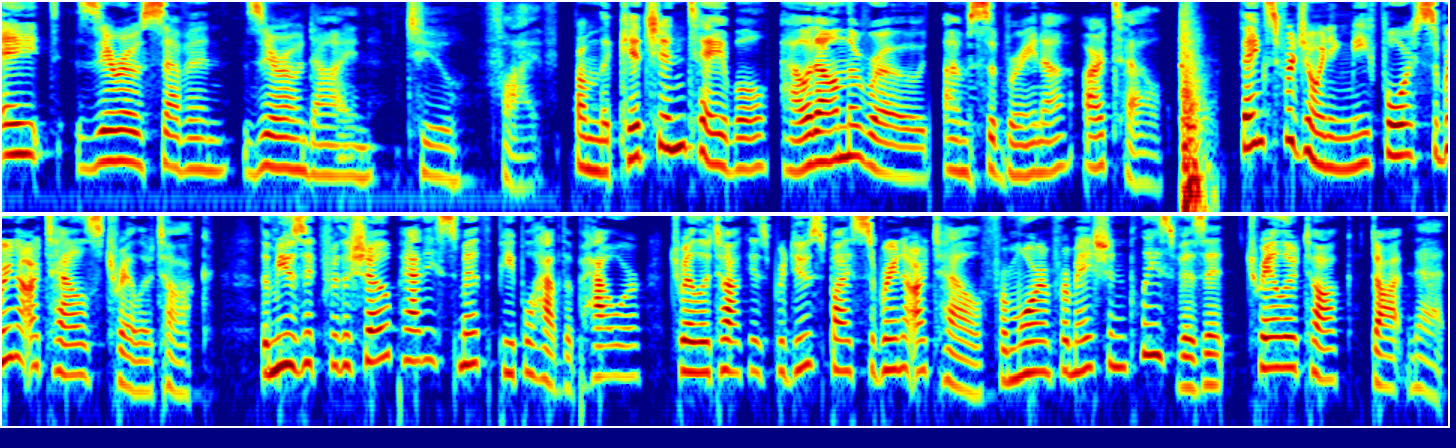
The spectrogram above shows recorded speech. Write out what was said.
807 0925. From the kitchen table out on the road, I'm Sabrina Artel. Thanks for joining me for Sabrina Artel's Trailer Talk. The music for the show, Patti Smith, People Have the Power. Trailer Talk is produced by Sabrina Artel. For more information, please visit trailertalk.net.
